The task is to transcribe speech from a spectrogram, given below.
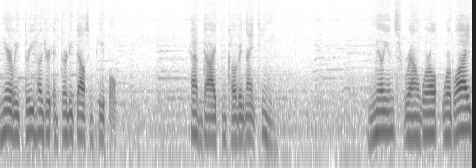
nearly 330,000 people have died from COVID 19. millions around world worldwide,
